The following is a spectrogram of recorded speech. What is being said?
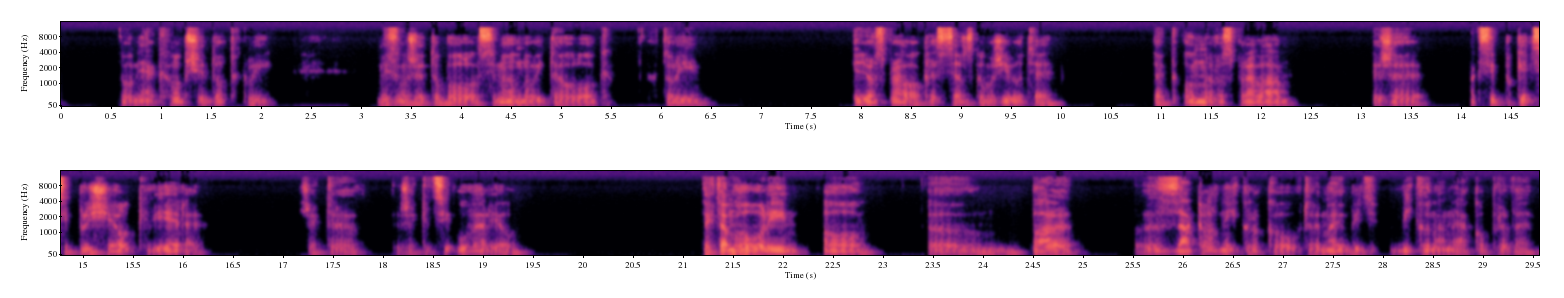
to nejak hlbšie dotkli. Myslím, že to bol Simeonový teológ, ktorý, keď rozpráva o kresťanskom živote, tak on rozpráva, že ak si, keď si prišiel k viere, že, teda, že keď si uveril, tak tam hovorí o um, pár základných krokov, ktoré majú byť vykonané ako prvé.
